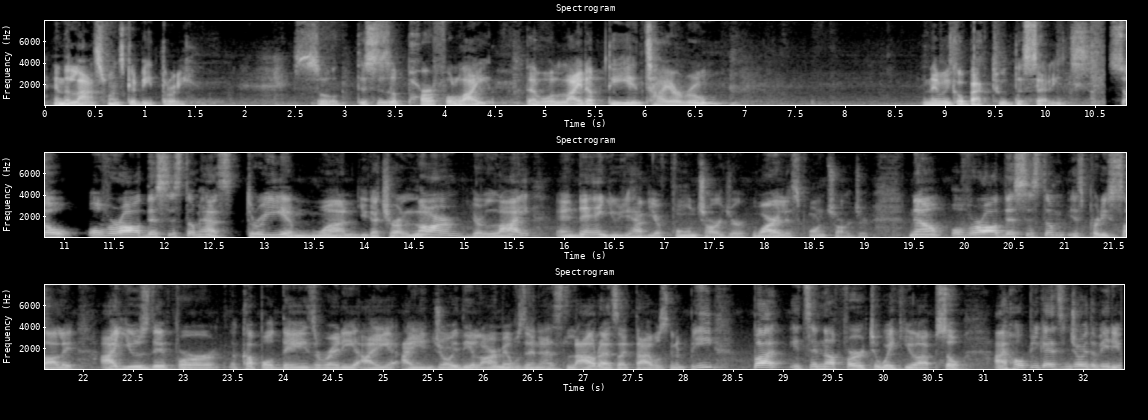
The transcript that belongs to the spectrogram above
And the last one's going to be three. So this is a powerful light that will light up the entire room. And then we go back to the settings. So overall, this system has three in one. You got your alarm, your light, and then you have your phone charger, wireless phone charger. Now, overall, this system is pretty solid. I used it for a couple days already. I, I enjoyed the alarm. It wasn't as loud as I thought it was gonna be, but it's enough for to wake you up. So I hope you guys enjoy the video.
